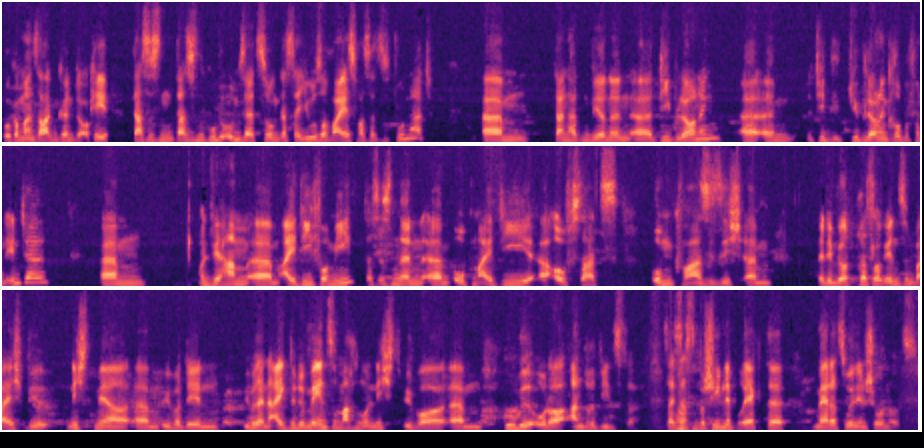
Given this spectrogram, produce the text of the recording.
wo kann man sagen könnte, okay, das ist, ein, das ist eine gute Umsetzung, dass der User weiß, was er zu tun hat. Ähm, dann hatten wir einen äh, Deep Learning, äh, ähm, die, die, Deep Learning Gruppe von Intel. Ähm, und wir haben ähm, ID for Me. Das ist ein ähm, Open ID Aufsatz, um quasi sich ähm, den WordPress-Login zum Beispiel nicht mehr ähm, über, den, über deine eigene Domain zu machen und nicht über ähm, Google oder andere Dienste. Das heißt, das sind verschiedene Projekte, mehr dazu in den Shownotes.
